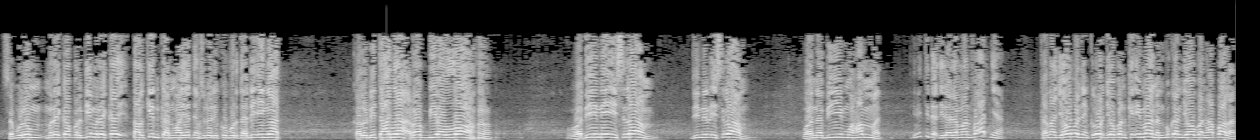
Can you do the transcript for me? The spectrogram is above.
Sebelum mereka pergi, mereka talkinkan mayat yang sudah dikubur tadi. Ingat, kalau ditanya Rabbi Allah wa dini Islam, dinil Islam wa Nabi Muhammad. Ini tidak tidak ada manfaatnya. Karena jawaban yang keluar jawaban keimanan bukan jawaban hafalan.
